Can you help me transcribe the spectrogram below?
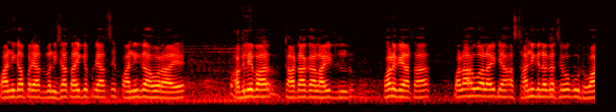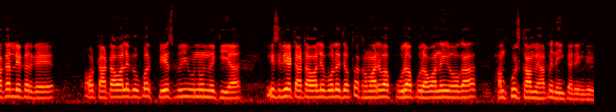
पानी का प्रयास मनीषा ताई के प्रयास से पानी का हो रहा है। अगले बार टाटा का लाइट पड़ गया था पड़ा हुआ लाइट यहाँ स्थानीय नगर सेवक उठवा कर लेकर गए और टाटा वाले के ऊपर केस भी उन्होंने किया। इसलिए टाटा वाले बोले जब तक हमारे पास पूरा पुरावा नहीं होगा हम कुछ काम यहाँ पे नहीं करेंगे।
